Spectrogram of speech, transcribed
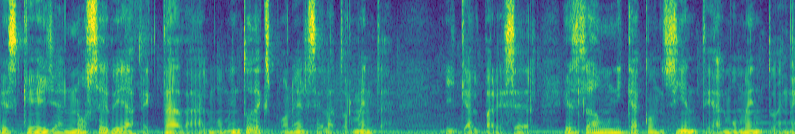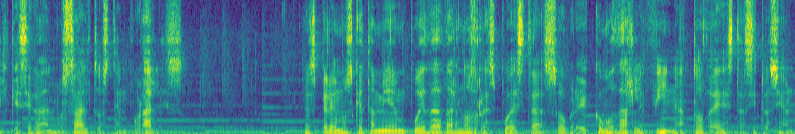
es que ella no se ve afectada al momento de exponerse a la tormenta, y que al parecer es la única consciente al momento en el que se dan los saltos temporales. Esperemos que también pueda darnos respuestas sobre cómo darle fin a toda esta situación,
